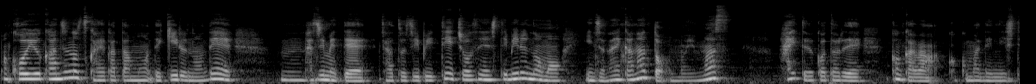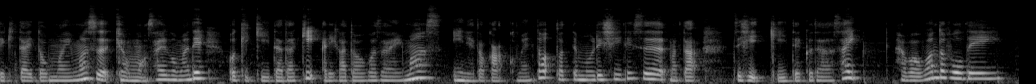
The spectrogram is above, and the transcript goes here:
まあ、こういう感じの使い方もできるので、うん、初めてチャット GPT 挑戦してみるのもいいんじゃないかなと思います。はい、ということで、今回はここまでにしていきたいと思います。今日も最後までお聴きいただきありがとうございます。いいねとかコメントとっても嬉しいです。また、是非聴いてください。Have a wonderful day!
